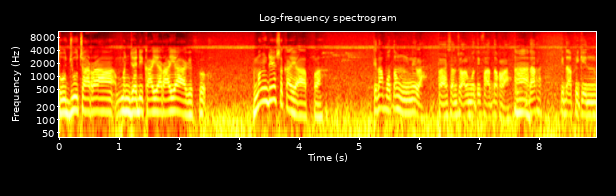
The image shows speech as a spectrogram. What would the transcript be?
Tujuh cara menjadi kaya raya gitu. Emang dia sekaya apa? Kita potong inilah bahasan soal motivator lah. Ah. Ntar kita bikin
